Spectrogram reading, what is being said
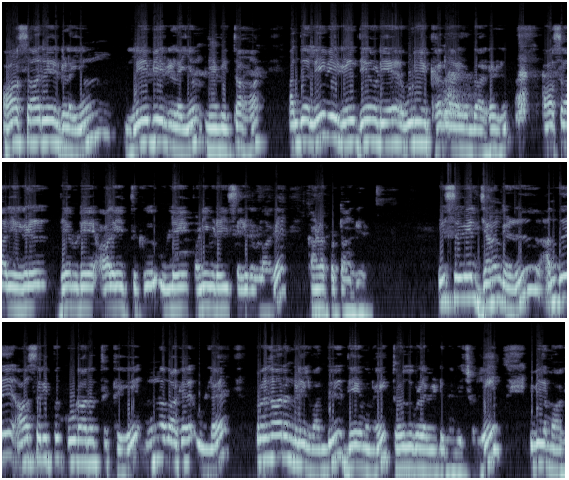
ஆசாரியர்களையும் லேவியர்களையும் நியமித்தார். அந்த லேவியர்கள் தேவனுடைய ஊழியக்காரராக இருந்தார்கள். ஆசாரியர்கள் தேவனுடைய ஆலயத்துக்கு உள்ளே பணிவிடை செய்கிறவர்களாக காணப்பட்டார்கள். இஸ்ரேல் ஜனங்கள் அந்த ஆசரிப்பு கூடாரத்துக்கு முன்னதாக உள்ள பிரகாரங்களில் வந்து தேவனை தொழுது கொள்ள வேண்டும் என்று சொல்லி இவ்விதமாக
